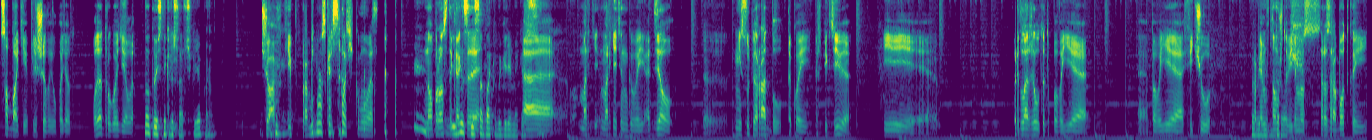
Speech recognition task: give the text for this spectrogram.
собаки плешивой упадет. Вот это другое дело. Ну, то есть на красавчика, я понял. Чё, а какие проблемы с красавчиком у вас? Но просто Единственная как-то... собака в игре, мне кажется. А, марке- маркетинговый отдел э, не супер рад был такой перспективе и предложил вот эту PvE PvE фичу. Проблема в том, что, видимо, с разработкой,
